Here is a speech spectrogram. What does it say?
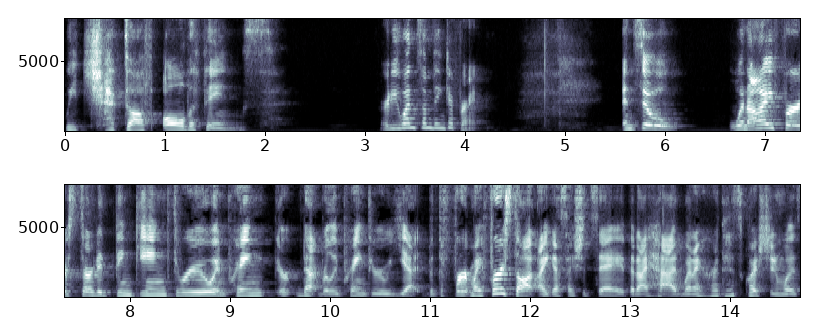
we checked off all the things? Or do you want something different? And so when I first started thinking through and praying, or not really praying through yet, but the first, my first thought, I guess I should say, that I had when I heard this question was,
